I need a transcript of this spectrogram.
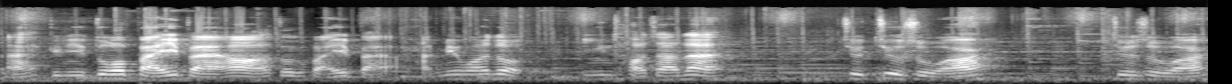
来给你多摆一摆啊，多摆一摆。寒冰豌豆，樱桃炸弹，就就是玩，就是玩，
